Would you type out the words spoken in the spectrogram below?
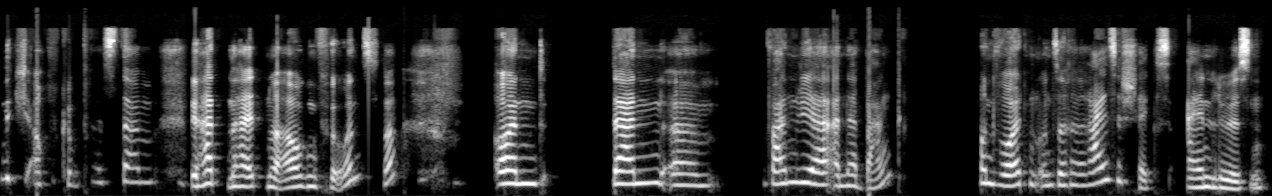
nicht aufgepasst haben. Wir hatten halt nur Augen für uns. Ne? Und dann ähm, waren wir an der Bank und wollten unsere Reisechecks einlösen.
